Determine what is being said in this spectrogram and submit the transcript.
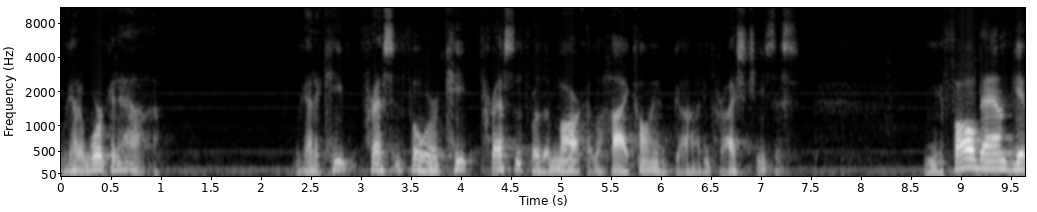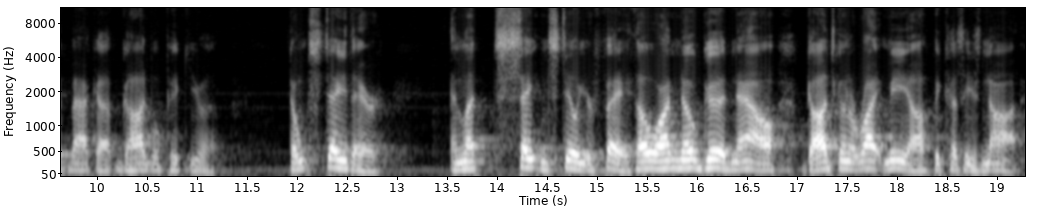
We got to work it out. We got to keep pressing forward, keep pressing for the mark of the high calling of God in Christ Jesus. When you fall down, get back up. God will pick you up. Don't stay there and let Satan steal your faith. Oh, I'm no good now. God's going to write me off because he's not.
